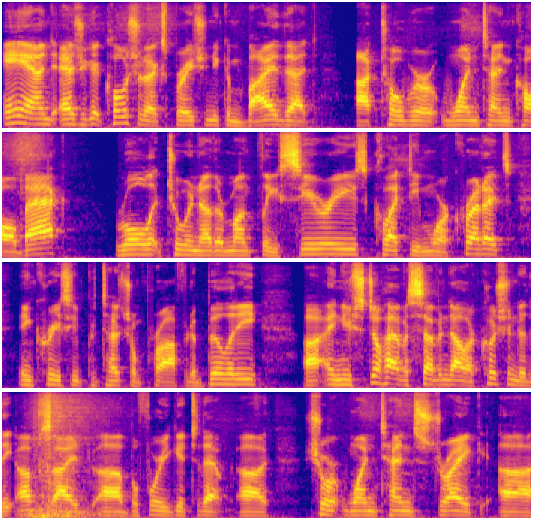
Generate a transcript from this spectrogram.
and as you get closer to expiration, you can buy that October 110 call back roll it to another monthly series, collecting more credits, increasing potential profitability, uh, and you still have a $7 cushion to the upside uh, before you get to that uh, short 110 strike. Uh,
